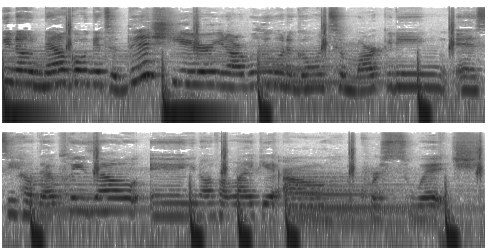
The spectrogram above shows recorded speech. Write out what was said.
you know, now going into this year, you know, I really want to go into marketing and see how that plays out. And, you know, if I like it, I'll, of course, switch.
